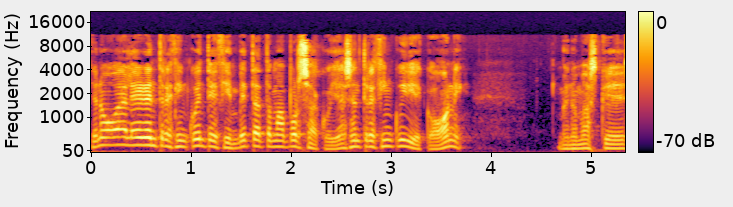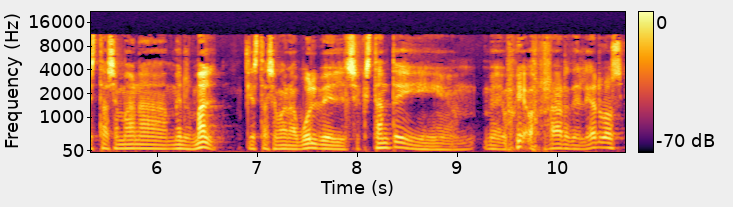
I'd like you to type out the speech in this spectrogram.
Yo no voy a leer entre 50 y 100, vete a tomar por saco, ya es entre 5 y 10, cojones. Menos más que esta semana, menos mal, que esta semana vuelve el sextante y me voy a ahorrar de leerlos,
